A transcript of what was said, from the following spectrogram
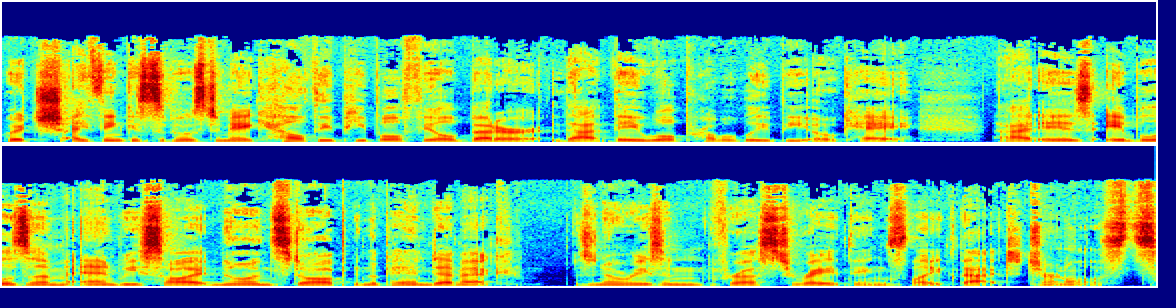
which I think is supposed to make healthy people feel better that they will probably be okay. That is ableism, and we saw it nonstop in the pandemic. There's no reason for us to write things like that to journalists.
